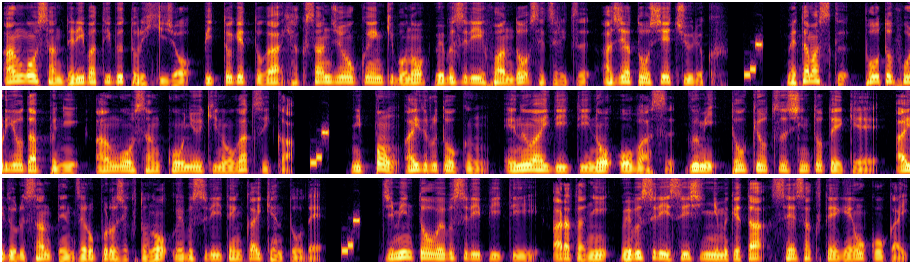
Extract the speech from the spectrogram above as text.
暗号資産デリバティブ取引所、ビットゲットが130億円規模の Web3 ファンド設立、アジア投資へ注力。メタマスクポートフォリオ DAP に暗号資産購入機能が追加。日本アイドルトークン NIDT のオーバース、グミ東京通信と提携、アイドル3.0プロジェクトの Web3 展開検討で、自民党 Web3PT 新たに Web3 推進に向けた政策提言を公開。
